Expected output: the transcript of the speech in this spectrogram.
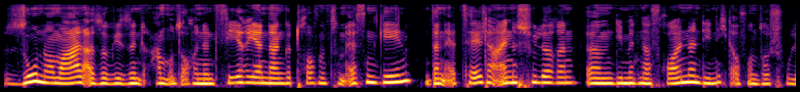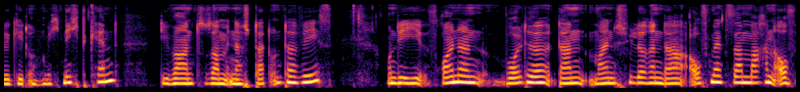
so normal. Also wir sind, haben uns auch in den Ferien dann getroffen zum Essen gehen. Und dann erzählte eine Schülerin, ähm, die mit einer Freundin, die nicht auf unsere Schule geht und mich nicht kennt, die waren zusammen in der Stadt unterwegs. Und die Freundin wollte dann meine Schülerin da aufmerksam machen auf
